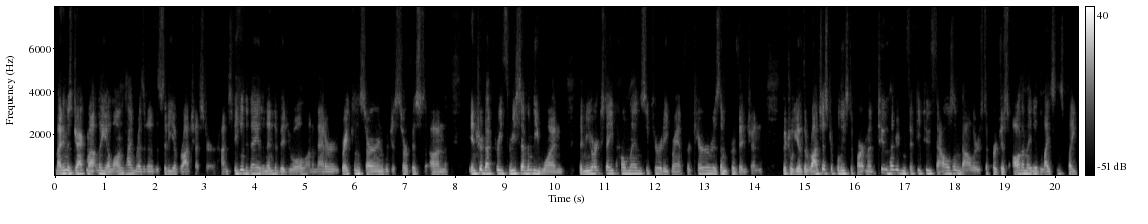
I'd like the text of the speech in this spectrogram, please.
My name is Jack Motley, a longtime resident of the city of Rochester. I'm speaking today as an individual on a matter of great concern, which has surfaced on Introductory 371, the New York State Homeland Security Grant for Terrorism Prevention, which will give the Rochester Police Department $252,000 to purchase automated license plate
